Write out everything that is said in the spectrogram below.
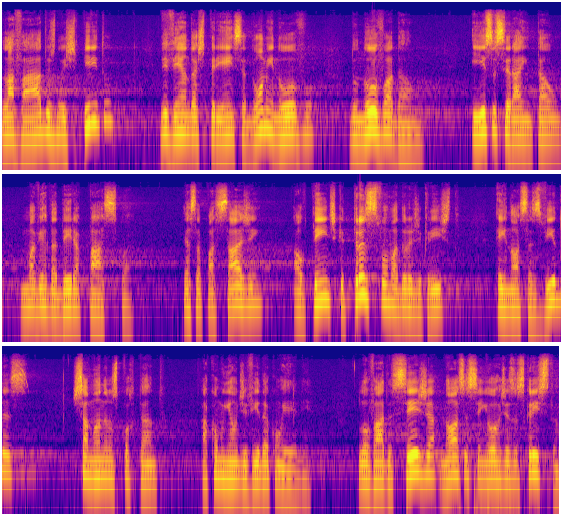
lavados no Espírito, vivendo a experiência do homem novo, do novo Adão. E isso será então uma verdadeira Páscoa. Essa passagem autêntica e transformadora de Cristo em nossas vidas, chamando-nos, portanto, à comunhão de vida com Ele. Louvado seja nosso Senhor Jesus Cristo.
